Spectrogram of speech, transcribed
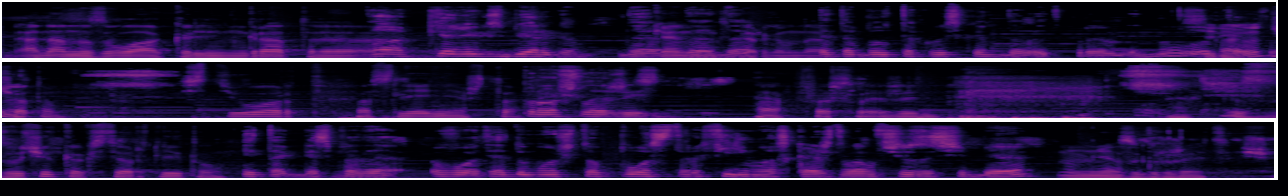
она назвала Калининград... Э, а, Кёнигсбергом, да, Кёнигсбергом, да, да. Это был такой скандал, это правда. Ну, Серьезно? Вот что там? Стюарт, последнее что? Прошлая жизнь. А, прошлая жизнь. Звучит как Стюарт Литл. Итак, господа, вот, я думаю, что постер фильма скажет вам все за себя. У меня загружается еще.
